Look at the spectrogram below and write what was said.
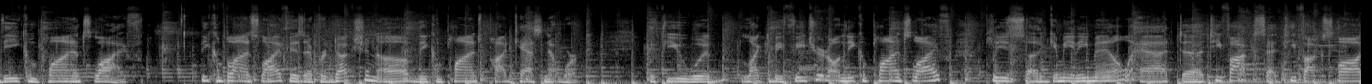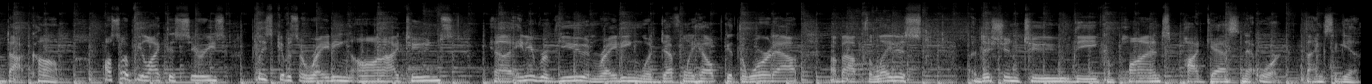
The Compliance Life. The Compliance Life is a production of the Compliance Podcast Network. If you would like to be featured on The Compliance Life, please uh, give me an email at uh, tfox at tfoxlaw.com. Also, if you like this series, please give us a rating on iTunes uh, any review and rating would definitely help get the word out about the latest addition to the Compliance Podcast Network. Thanks again.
